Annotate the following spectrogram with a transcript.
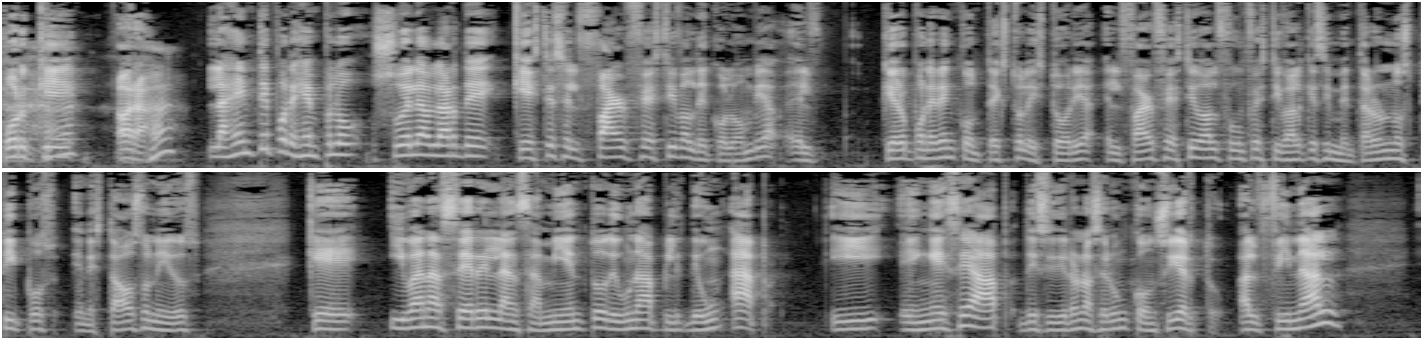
Porque, Ajá, ahora, ajá. la gente, por ejemplo, suele hablar de que este es el Fire Festival de Colombia. El, quiero poner en contexto la historia. El Fire Festival fue un festival que se inventaron unos tipos en Estados Unidos que iban a hacer el lanzamiento de, una, de un app. Y en ese app decidieron hacer un concierto. Al final,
